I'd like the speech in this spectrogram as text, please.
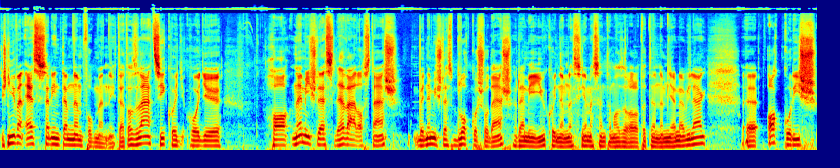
és nyilván ez szerintem nem fog menni. Tehát az látszik, hogy, hogy ha nem is lesz leválasztás, vagy nem is lesz blokkosodás, reméljük, hogy nem lesz ilyen, mert szerintem azzal alapvetően nem nyerne a világ, akkor is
